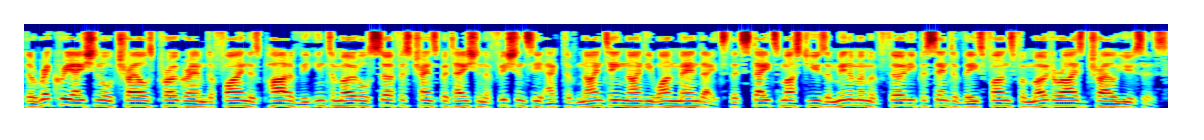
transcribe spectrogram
The Recreational Trails Program defined as part of the Intermodal Surface Transportation Efficiency Act of 1991 mandates that states must use a minimum of 30% of these funds for motorized trail uses.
